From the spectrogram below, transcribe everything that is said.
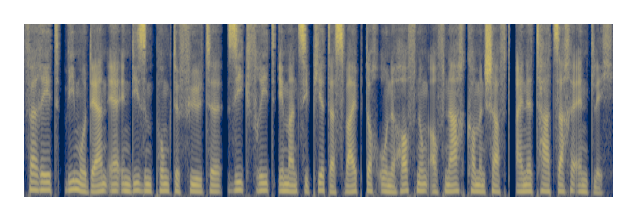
verrät, wie modern er in diesem Punkte fühlte, Siegfried emanzipiert das Weib doch ohne Hoffnung auf Nachkommenschaft, eine Tatsache endlich.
